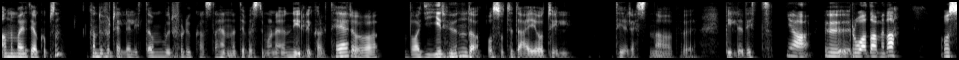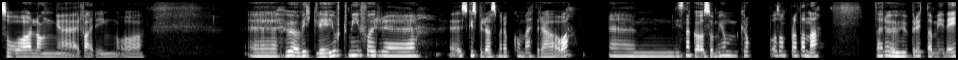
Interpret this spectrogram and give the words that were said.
Anne Marit Jacobsen. Kan du fortelle litt om hvorfor du kasta henne til bestemoren? Det er en nydelig karakter, og hva gir hun, da? Også til deg og til, til resten av uh, bildet ditt. Ja, rå dame, da. Og så lang erfaring og uh, Hun har virkelig gjort mye for uh, Eh, skuespillere som har kommet etter henne òg. Eh, vi snakka også mye om kropp og sånt, blant annet. Der har hun brøyta mye vei,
